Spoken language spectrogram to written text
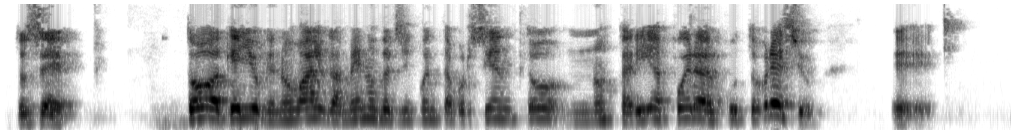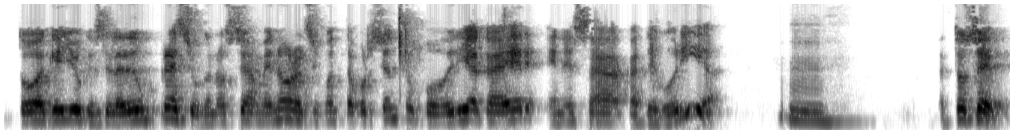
Entonces, todo aquello que no valga menos del 50% no estaría fuera del justo precio. Eh, todo aquello que se le dé un precio que no sea menor al 50% podría caer en esa categoría. Mm. Entonces,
